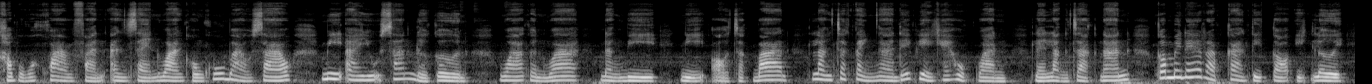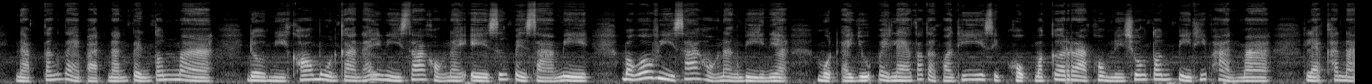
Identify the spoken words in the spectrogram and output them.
เขาบอกว่าความฝันอันแสนหวานของคู่บ่าวสาว มีอายุสั้นเหลือเกิน ว่ากันว่านางบีหนีออกจากบ้าน หลังจากแต่งงานได้เพียงแค่ 6 วัน และหลังจากนั้นก็ไม่ได้รับการติดต่ออีกเลย นับตั้งแต่บัดนั้นเป็นต้นมา โดยมีข้อมูลการให้วีซ่าของนายเอซึ่งเป็นสามี บอกว่าวีซ่าของนางบีเนี่ยหมดอายุไปแล้วตั้งแต่วันที่ 26 มกราคมในช่วงต้นปีที่ผ่านมา และขณะ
